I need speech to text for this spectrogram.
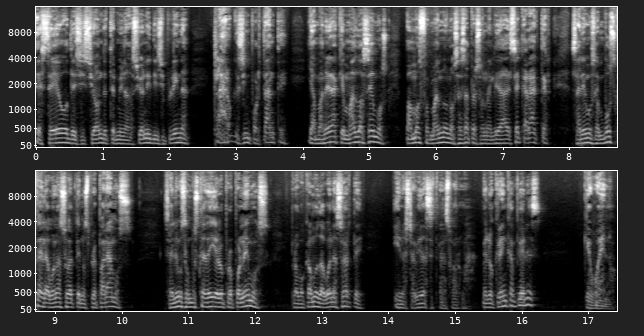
deseo, decisión, determinación y disciplina. Claro que es importante. Y a manera que más lo hacemos, vamos formándonos esa personalidad, ese carácter. Salimos en busca de la buena suerte, nos preparamos. Salimos en busca de ella, lo proponemos, provocamos la buena suerte y nuestra vida se transforma. ¿Me lo creen, campeones? Qué bueno.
